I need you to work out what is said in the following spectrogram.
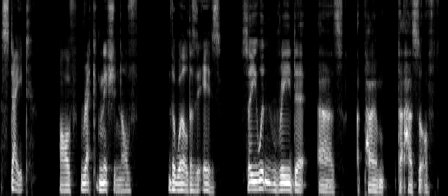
state of recognition of the world as it is. So you wouldn't read it as a poem that has sort of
